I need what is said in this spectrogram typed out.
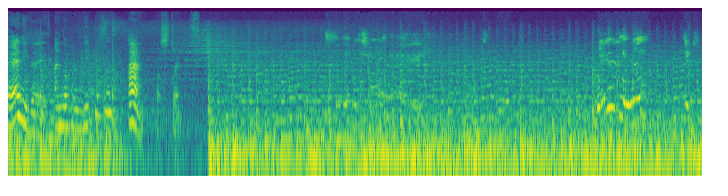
Anyways, I know her weaknesses and her strengths. So then shall they? Where in the world did she come from?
